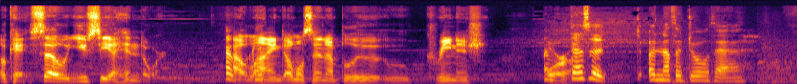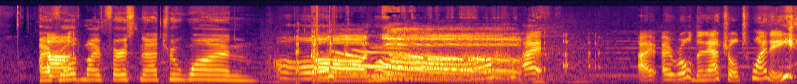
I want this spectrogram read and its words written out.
Okay, so you see a hidden door Oh, okay. outlined almost in a blue greenish Oh, aura. there's a another door there. I Uh, rolled my first natural one. Oh, no. I, I I rolled a natural twenty.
